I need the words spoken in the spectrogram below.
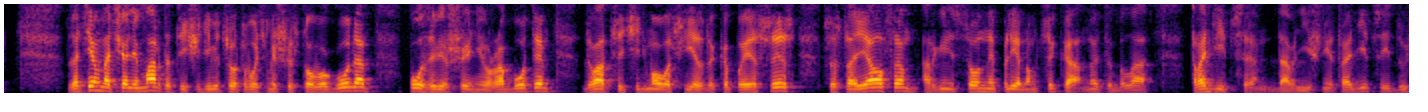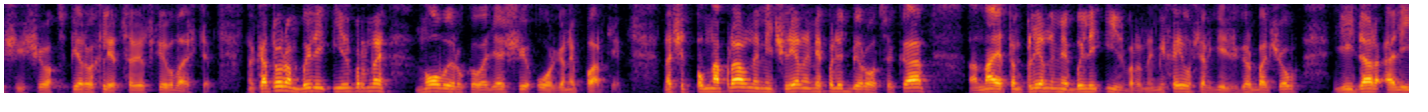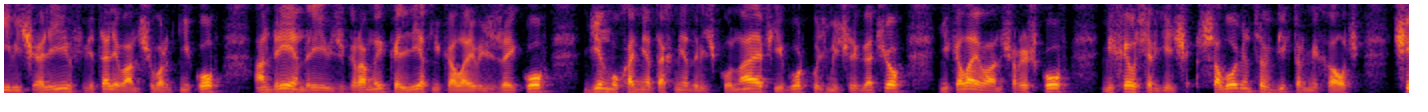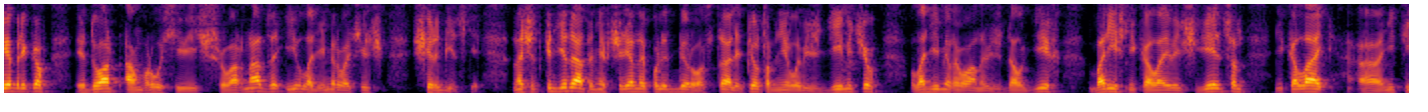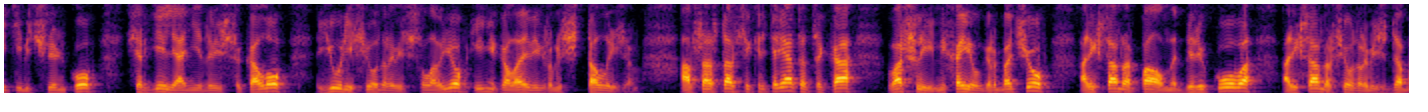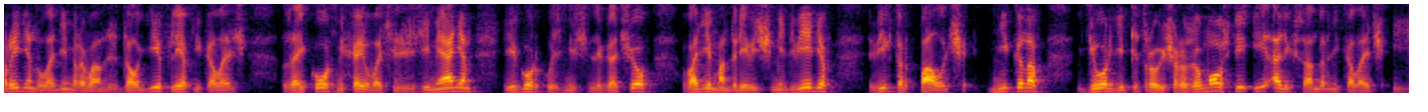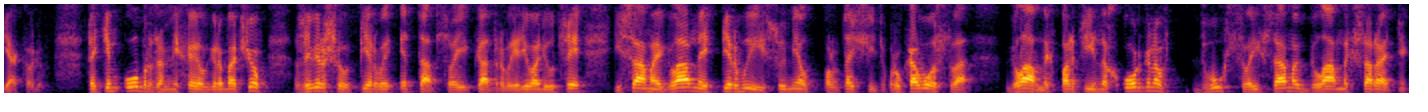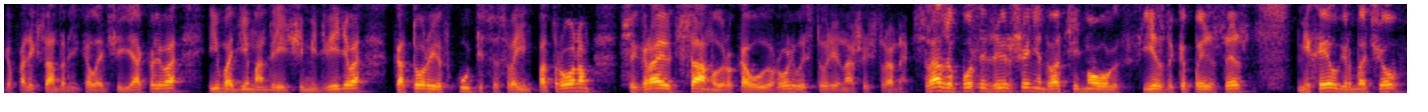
Затем в начале марта 1986 года, по завершению работы 27-го съезда КПСС, состоялся организационный пленум ЦК. Но это была традиция, давнишняя традиция, идущая еще с первых лет советской власти, на котором были избраны новые руководящие органы партии. Значит, полноправными членами Политбюро ЦК а на этом пленуме были избраны Михаил Сергеевич Горбачев, Гейдар Алиевич Алиев, Виталий Иванович Воротников, Андрей Андреевич Громыко, Лев Николаевич Зайков, Дин Мухаммед Ахмедович Кунаев, Егор Кузьмич Легачев, Николай Иванович Рыжков, Михаил Сергеевич Соломенцев, Виктор Михайлович Чебриков, Эдуард Амвросьевич Шеварнадзе и Владимир Васильевич Щербицкий. Значит, кандидатами в члены Политбюро стали Петр Нилович Демичев, Владимир Иванович Долгих, Борис Николаевич Ельцин, Николай э, Никитьевич Леньков, Сергей Леонидович Соколов, Юрий Федорович Соловьев и Николай Викторович Талызин. А в состав секретариата ЦК вошли Михаил Горбачев, Александра Павловна Бирюкова, Александр Федорович Добрынин, Владимир Иванович Долгив, Лев Николаевич Зайков, Михаил Васильевич Земянин, Егор Кузьмич Легачев, Вадим Андреевич Медведев, Виктор Павлович Никонов, Георгий Петрович Разумовский и Александр Николаевич Яковлев. Таким образом, Михаил Горбачев завершил первый этап своей кадровой революции и, самое главное, впервые сумел протащить руководство главных партийных органов двух своих самых главных соратников Александра Николаевича Яковлева и Вадима Андреевича Медведева, которые в купе со своим патроном сыграют самую роковую роль в истории нашей страны. Сразу после завершения 27-го съезда КПСС Михаил Горбачев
